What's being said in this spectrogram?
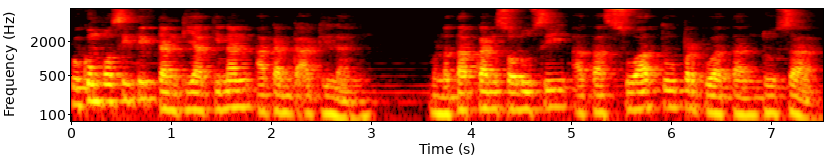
Hukum positif dan keyakinan akan keadilan menetapkan solusi atas suatu perbuatan dosa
